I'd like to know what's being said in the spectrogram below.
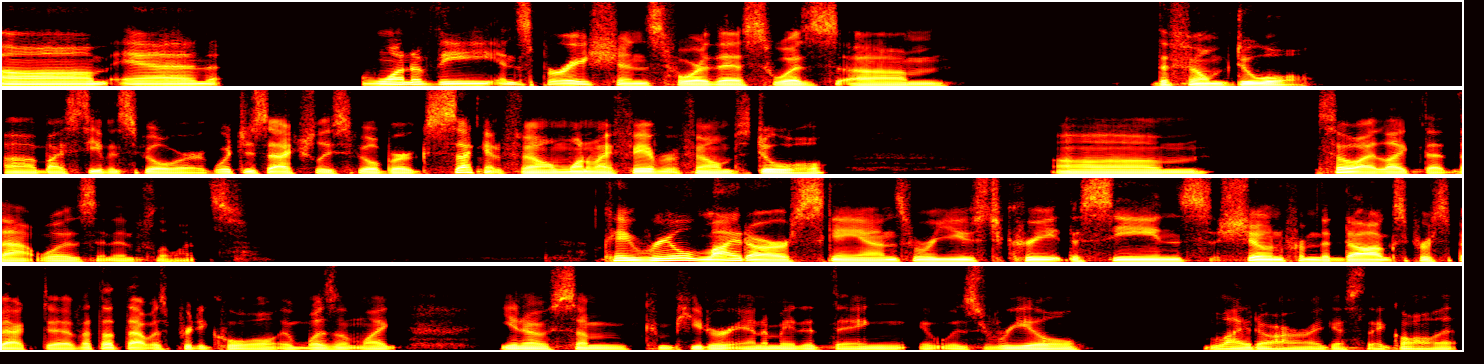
Um, and one of the inspirations for this was um, the film Duel uh, by Steven Spielberg, which is actually Spielberg's second film, one of my favorite films, Duel. Um, so I like that that was an influence. Okay, real LiDAR scans were used to create the scenes shown from the dog's perspective. I thought that was pretty cool. It wasn't like, you know, some computer animated thing. It was real LiDAR, I guess they call it.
